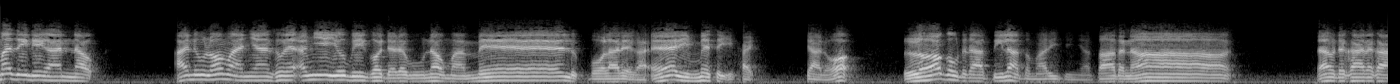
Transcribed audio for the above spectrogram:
မှတ်စိတ်တွေကနောက်အနုလောမညာဆိုတဲ့အမြင့်ယုတ်ဘေကောတရဘူးနောက်မှာမဲလို့ပေါ်လာတဲ့အခါအဲဒီမဲ့စိတ်အခိုက်ကြတော့လောကုတ္တရာသီလသမာဓိပညာသာသနာနောက်တစ်ခါတစ်ခါ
